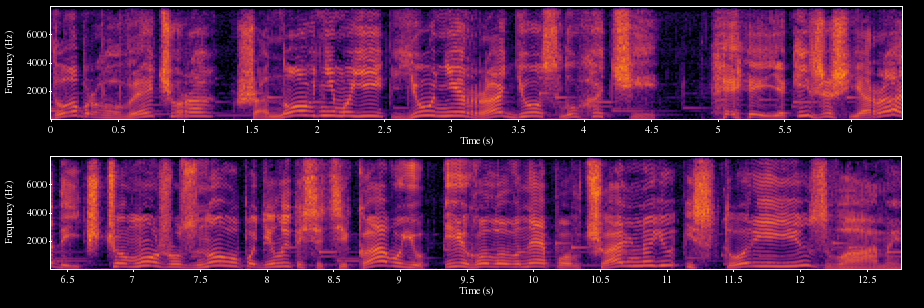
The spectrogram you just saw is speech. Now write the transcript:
Доброго вечора, шановні мої юні радіослухачі. Хе-хе, який же ж я радий, що можу знову поділитися цікавою і головне повчальною історією з вами.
